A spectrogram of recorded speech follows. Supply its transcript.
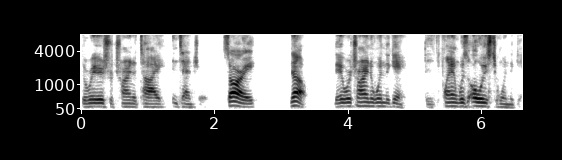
the Raiders were trying to tie intentionally. Sorry. No, they were trying to win the game. The plan was always to win the game.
